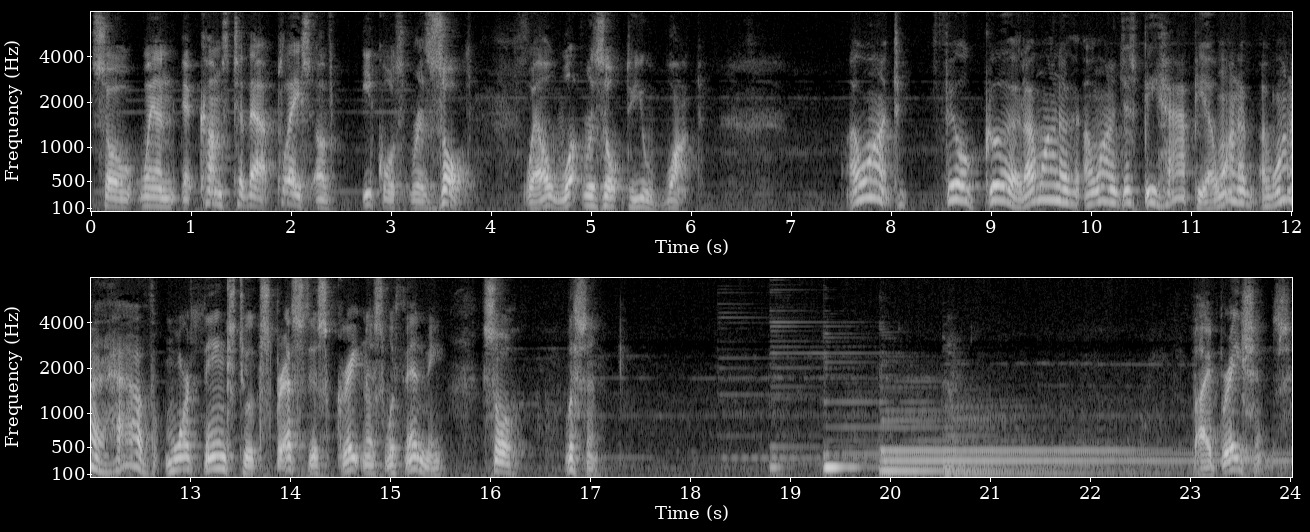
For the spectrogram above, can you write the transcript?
So, when it comes to that place of equals result, well, what result do you want? I want to feel good. I want to I want to just be happy. I want to I want to have more things to express this greatness within me. So, listen. Vibrations.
